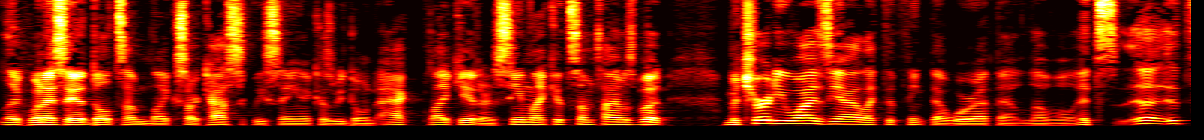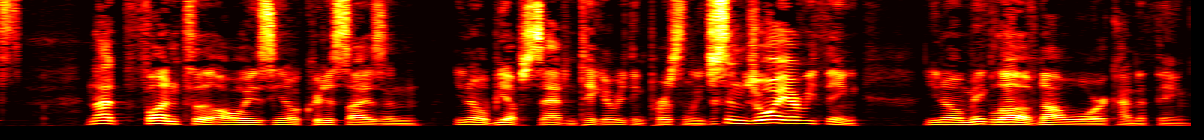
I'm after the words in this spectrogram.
like when I say adults I'm like sarcastically saying it cuz we don't act like it or seem like it sometimes, but maturity wise, yeah, I like to think that we're at that level. It's uh, it's not fun to always you know criticize and you know be upset and take everything personally. Just enjoy everything. You know, make love, not war, kind of thing.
